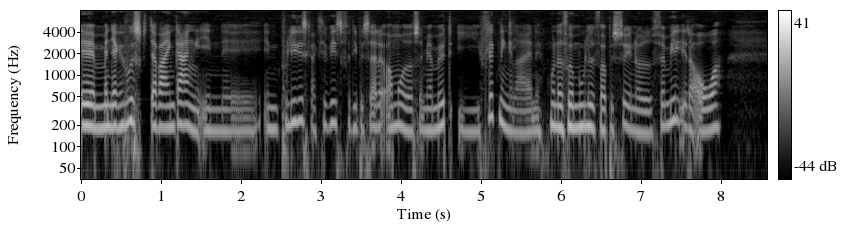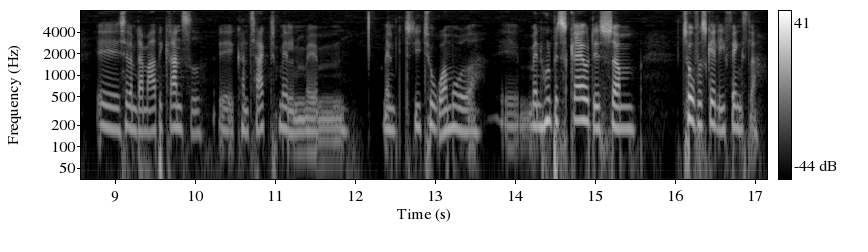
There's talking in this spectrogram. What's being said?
Øh, men jeg kan huske, der var engang en, øh, en politisk aktivist for de besatte områder, som jeg mødte i flygtningelejrene. Hun havde fået mulighed for at besøge noget familie derovre, øh, selvom der er meget begrænset øh, kontakt mellem, øh, mellem de to områder. Øh, men hun beskrev det som to forskellige fængsler.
